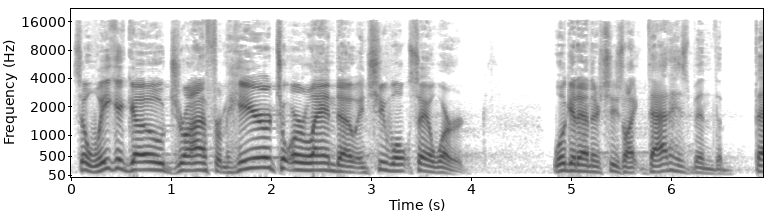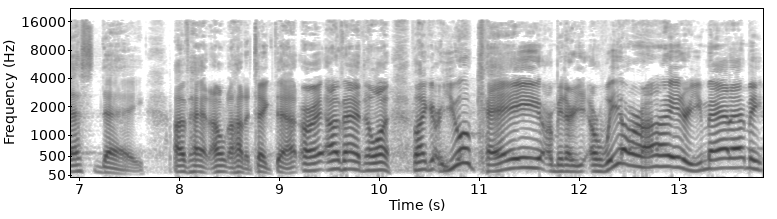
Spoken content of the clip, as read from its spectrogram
So we could go drive from here to Orlando and she won't say a word. We'll get down there. She's like, that has been the best day I've had. I don't know how to take that. All right, I've had a lot. Like, are you okay? I mean, are, you, are we all right? Are you mad at me?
